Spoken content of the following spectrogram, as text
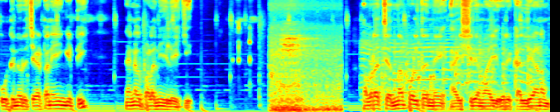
കൂട്ടിനൊരു ചേട്ടനെയും കിട്ടി. ഞങ്ങൾ പളനിയിലേക്ക്. അവിടെ ചെന്നപ്പോൾ തന്നെ ഐശ്വര്യമായി ഒരു കല്യാണം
